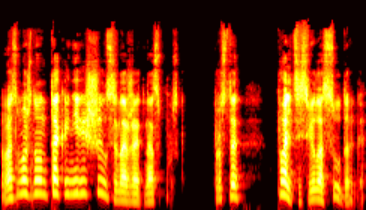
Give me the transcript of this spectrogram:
Возможно, он так и не решился нажать на спуск. Просто пальцы свела судорога.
